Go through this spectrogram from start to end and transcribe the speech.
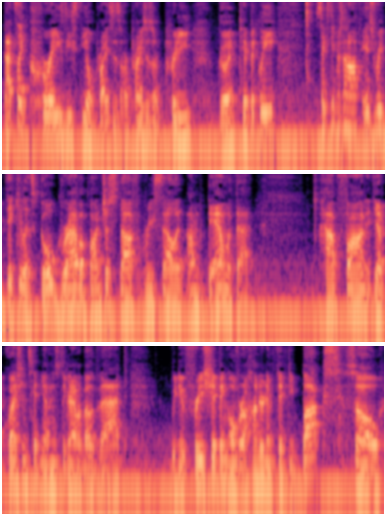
That's like crazy steal prices. Our prices are pretty good typically. 60% off is ridiculous. Go grab a bunch of stuff, resell it. I'm down with that. Have fun. If you have questions, hit me on Instagram about that. We do free shipping over 150 bucks. So,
